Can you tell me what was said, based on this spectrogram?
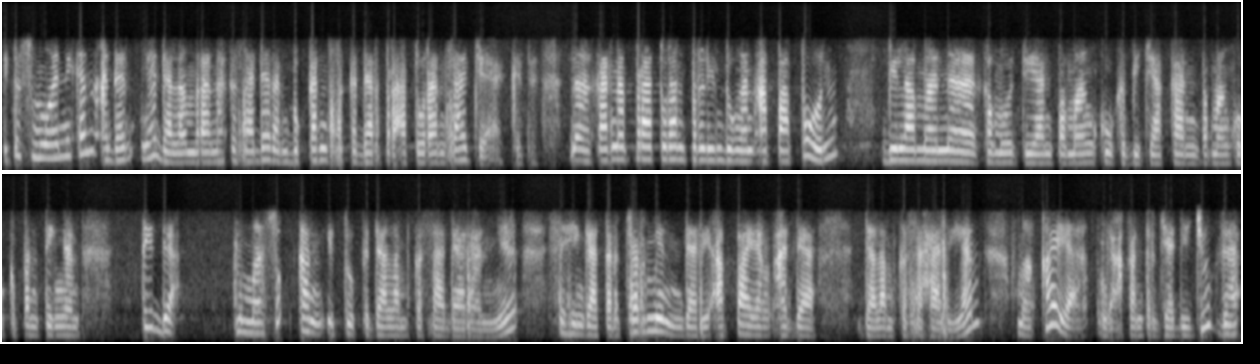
Itu semua ini kan adanya dalam ranah kesadaran, bukan sekedar peraturan saja. Gitu. Nah, karena peraturan perlindungan apa pun, bila mana kemudian pemangku kebijakan, pemangku kepentingan tidak memasukkan itu ke dalam kesadarannya sehingga tercermin dari apa yang ada dalam keseharian, maka ya nggak akan terjadi juga.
